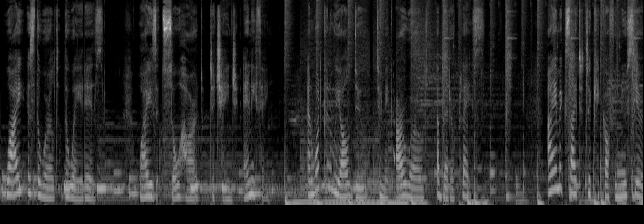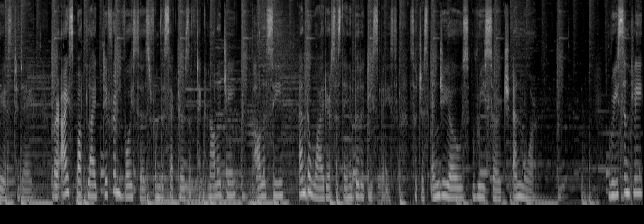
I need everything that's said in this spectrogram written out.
why is the world the way it is? Why is it so hard to change anything? And what can we all do to make our world a better place? I am excited to kick off a new series today where I spotlight different voices from the sectors of technology, policy, and the wider sustainability space, such as NGOs, research, and more. Recently,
